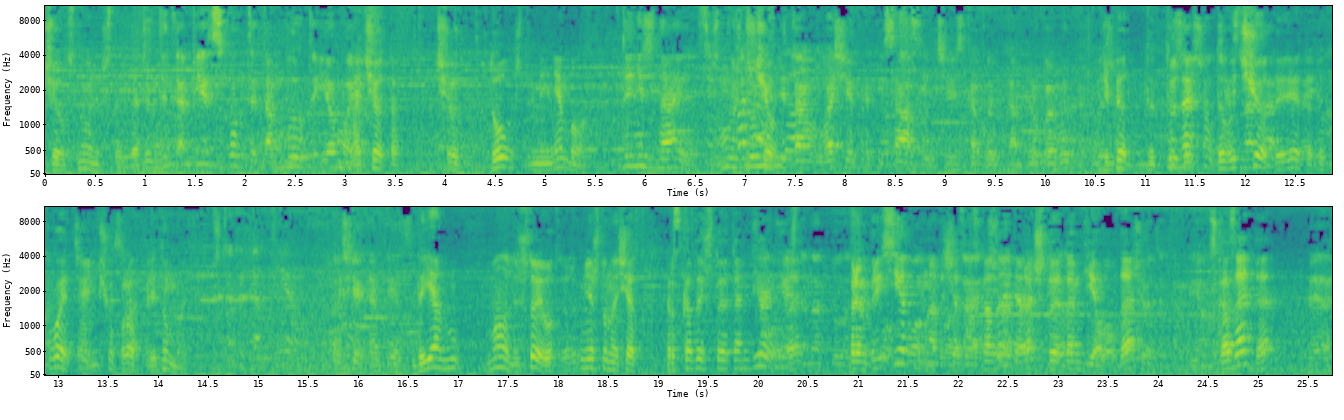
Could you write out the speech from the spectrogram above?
что, уснули что ли? Да? Да капец, сколько ты там был-то, ё А что так? Что, долго что ли меня не было? Да не знаю. Мы же думали, там вообще прописался через какой-то там другой выход. вышел. Ребят, да, Ты да- зашел да вы что, да это, да хватит, ничего, правда, придумать. Что? Вообще капец. Да я, мало ли что, я вот мне что надо сейчас рассказать, что я там делал, Конечно, да? надо было Прям присед полно надо сейчас да, рассказать, чё- орать, что я там делал, да? Что ты там делал? Сказать, да? Да,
